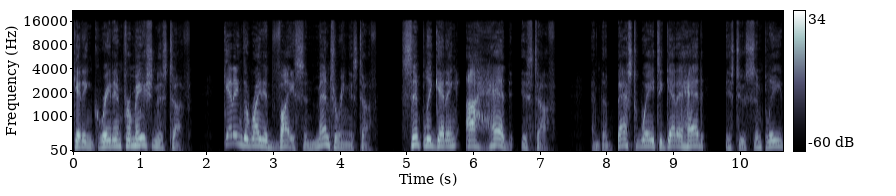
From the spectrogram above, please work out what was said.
Getting great information is tough. Getting the right advice and mentoring is tough. Simply getting ahead is tough. And the best way to get ahead is to simply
